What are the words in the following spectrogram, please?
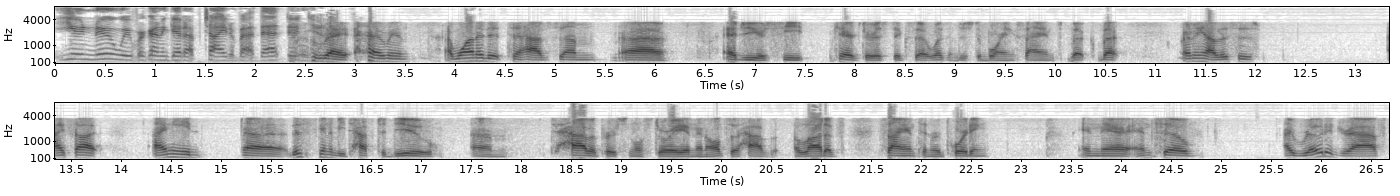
you knew we were going to get uptight about that, didn't you? Right. I mean, I wanted it to have some uh, edge of your seat characteristics, so it wasn't just a boring science book. But anyhow, this is. I thought I need. Uh, this is going to be tough to do. Um, to have a personal story and then also have a lot of science and reporting in there. And so I wrote a draft.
